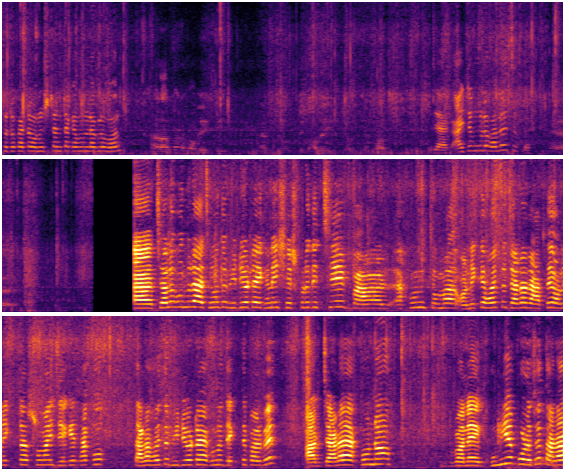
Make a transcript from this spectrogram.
ছোটোখাটো অনুষ্ঠানটা কেমন লাগল বল? যাক আইটেমগুলো ভালো হয়েছে তো? হ্যাঁ। চলো বন্ধুরা আজকের মতো ভিডিওটা এখানেই শেষ করে দিচ্ছি। আর এখন তোমার অনেকে হয়তো যারা রাতে অনেকটা সময় জেগে থাকো তারা হয়তো ভিডিওটা এখনও দেখতে পারবে। আর যারা এখনও মানে ঘুমিয়ে পড়েছো, তারা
